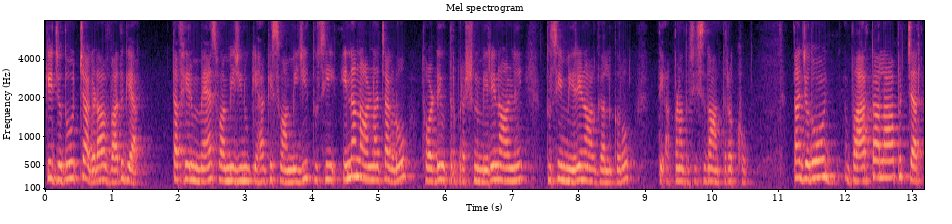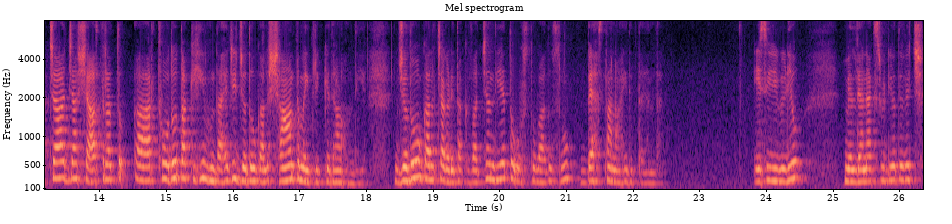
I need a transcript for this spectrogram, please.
ਕਿ ਜਦੋਂ ਝਗੜਾ ਵੱਧ ਗਿਆ, ਤਾਂ ਫਿਰ ਮੈਂ ਸਵਾਮੀ ਜੀ ਨੂੰ ਕਿਹਾ ਕਿ ਸਵਾਮੀ ਜੀ, ਤੁਸੀਂ ਇਹਨਾਂ ਨਾਲ ਨਾ ਝਗੜੋ, ਤੁਹਾਡੇ ਉੱਤਰ ਪ੍ਰਸ਼ਨ ਮੇਰੇ ਨਾਲ ਨੇ, ਤੁਸੀਂ ਮੇਰੇ ਨਾਲ ਗੱਲ ਕਰੋ। ਤੇ ਆਪਣਾ ਤੁਸੀਂ ਸਿਧਾਂਤ ਰੱਖੋ। ਤਾਂ ਜਦੋਂ ਵਾਰਤਾਲਾਪ, ਚਰਚਾ ਜਾਂ ਸ਼ਾਸਤਰਤ ਅਰਥ ਉਦੋਂ ਤੱਕ ਹੀ ਹੁੰਦਾ ਹੈ ਜੀ, ਜਦੋਂ ਗੱਲ ਸ਼ਾਂਤਮਈ ਤਰੀਕੇ ਦੇ ਨਾਲ ਹੁੰਦੀ ਹੈ। ਜਦੋਂ ਗੱਲ ਝਗੜੇ ਤੱਕ ਵੱਧ ਜਾਂਦੀ ਹੈ, ਤਾਂ ਉਸ ਤੋਂ ਬਾਅਦ ਉਸ ਨੂੰ ਬਹਿਸ ਦਾ ਨਾਂ ਹੀ ਦਿੱਤਾ ਜਾਂਦਾ ਹੈ। ਇਹ ਸੀ ਜੀ ਵੀਡੀਓ ਮਿਲਦੇ ਹਾਂ ਨੈਕਸਟ ਵੀਡੀਓ ਦੇ ਵਿੱਚ।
